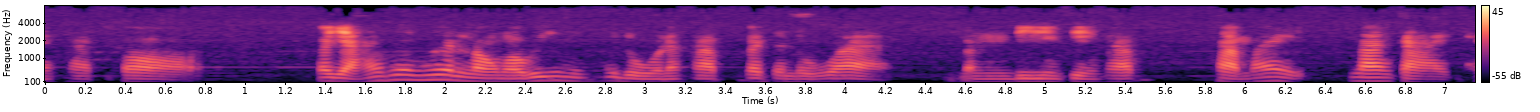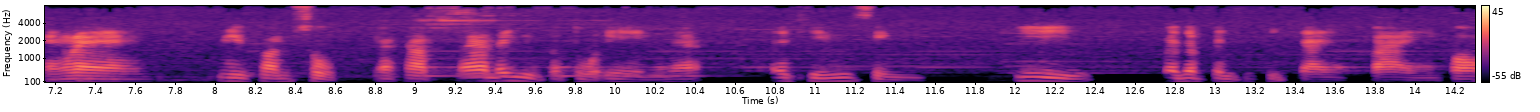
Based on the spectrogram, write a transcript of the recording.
นะครับ ก็ก็อยากให้เพื่อนๆลองมาวิ่งให้ดูนะครับ ก็จะรู้ว่ามันดีจริงๆครับทำให้ร่างกายแข็งแรงมีความสุขนะครับและได้อยู่กับตัวเองนะได้ทิ้งสิ่งที่ ก็จะเป็นจิตใจออกไปก็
